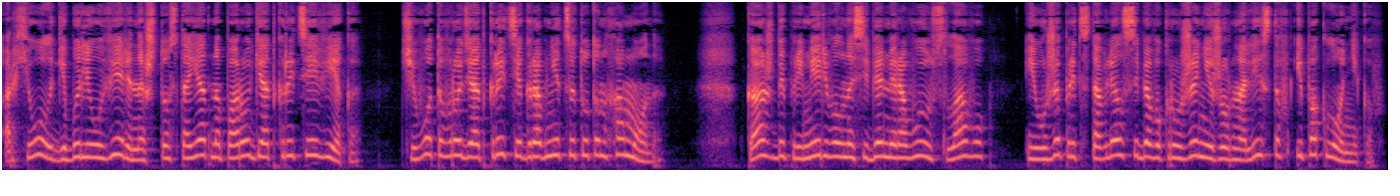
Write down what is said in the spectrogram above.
Археологи были уверены, что стоят на пороге открытия века, чего-то вроде открытия гробницы Тутанхамона. Каждый примеривал на себя мировую славу и уже представлял себя в окружении журналистов и поклонников.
